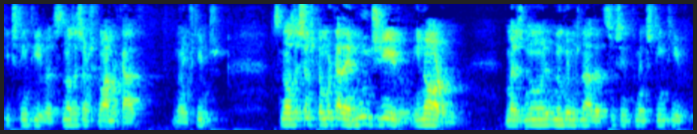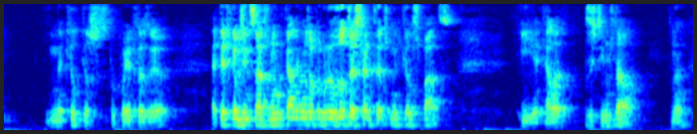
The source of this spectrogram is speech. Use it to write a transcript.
e distintiva, se nós achamos que não há mercado, não investimos. Se nós achamos que o mercado é muito giro, enorme, mas não, não vemos nada de suficientemente distintivo naquilo que eles se propõem a fazer, até ficamos interessados no mercado e vamos à procura de outras startups naquele espaço e aquela desistimos dela. Não é?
